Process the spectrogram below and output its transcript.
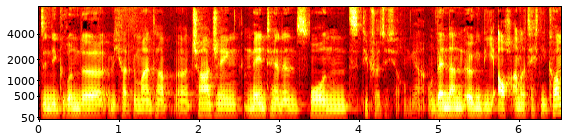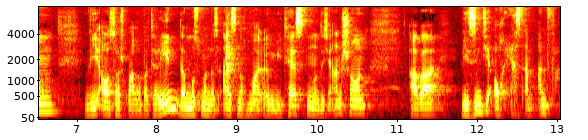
sind die Gründe, wie ich gerade gemeint habe, äh, Charging, Maintenance und Diebstahlsicherung. Ja. Und wenn dann irgendwie auch andere Techniken kommen, wie austauschbare Batterien, dann muss man das alles nochmal irgendwie testen und sich anschauen. Aber wir sind ja auch erst am Anfang.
